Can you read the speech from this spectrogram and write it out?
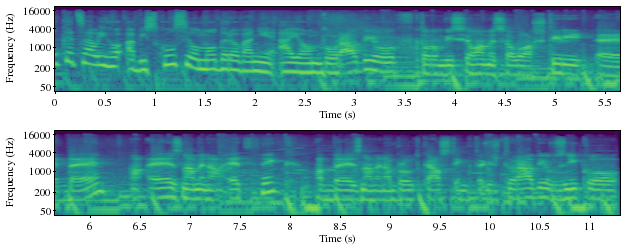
ukecali ho, aby skúsil moderovanie aj on. To rádio, v ktorom vysielame, sa volá 4EB a E znamená ethnic a B znamená broadcasting. Takže to rádio vzniklo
